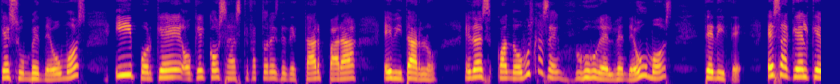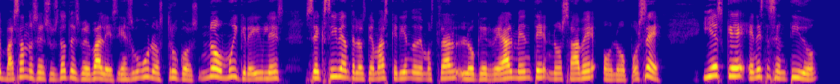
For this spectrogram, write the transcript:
es un de humos y por qué o qué cosas, qué factores detectar para evitarlo. Entonces, cuando buscas en Google vende humos, te dice es aquel que, basándose en sus dotes verbales y algunos trucos no muy creíbles, se exhibe ante los demás queriendo demostrar lo que realmente no sabe o no posee. Y es que, en este sentido,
